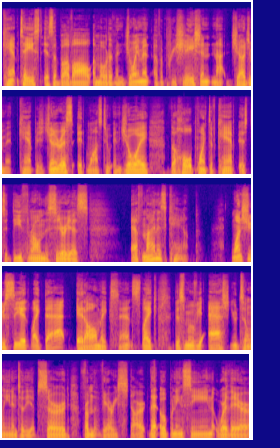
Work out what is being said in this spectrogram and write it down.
Camp taste is above all a mode of enjoyment, of appreciation, not judgment. Camp is generous, it wants to enjoy. The whole point of camp is to dethrone the serious. F9 is camp. Once you see it like that, it all makes sense. Like this movie asks you to lean into the absurd from the very start. That opening scene where they're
